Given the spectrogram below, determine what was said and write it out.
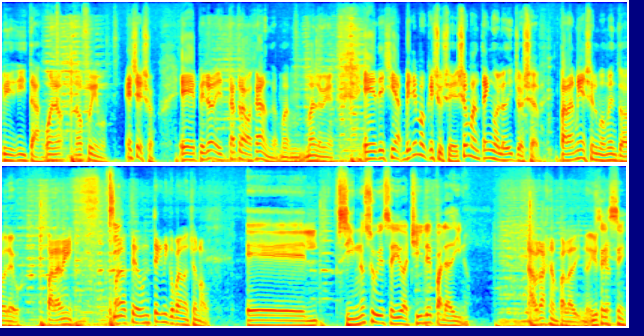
Y está, bueno, nos fuimos. Es eso. Eh, pero está trabajando, ma- malo bien. Eh, decía, veremos qué sucede. Yo mantengo lo dicho ayer. Para mí es el momento de Abreu. Para mí. Para usted, un técnico para Nacional. Eh, si no se hubiese ido a Chile, Paladino. Abraham Paladino. ¿Y usted? Sí, sí.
